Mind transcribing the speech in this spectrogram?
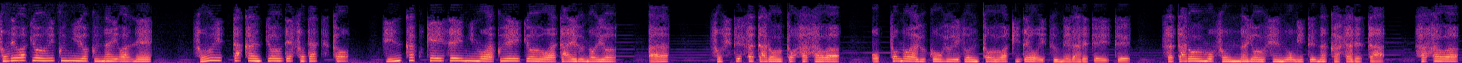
それは教育に良くないわね。そういった環境で育つと、人格形成にも悪影響を与えるのよ。ああ。そして佐太郎と母は、夫のアルコール依存と浮気で追い詰められていて、佐太郎もそんな両親を見て泣かされた。母は、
